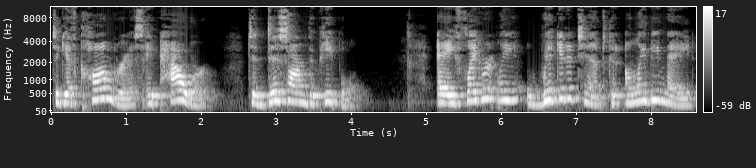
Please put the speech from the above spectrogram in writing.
to give Congress a power to disarm the people. A flagrantly wicked attempt could only be made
